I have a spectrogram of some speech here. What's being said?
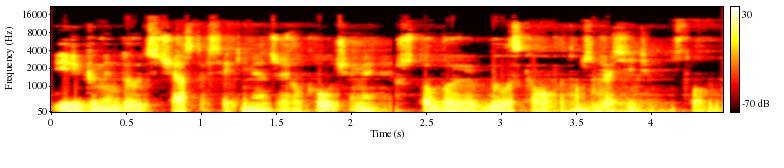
и рекомендуется часто всякими agile коучами, чтобы было с кого потом спросить, условно.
